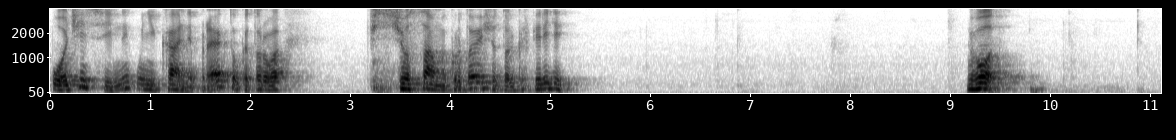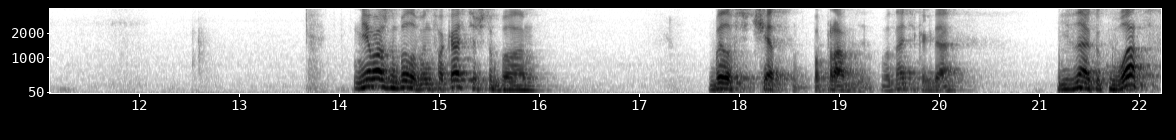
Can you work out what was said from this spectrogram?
очень сильный, уникальный проект, у которого все самое крутое еще только впереди. Вот. Мне важно было в инфокасте, чтобы было все честно, по правде. Вы знаете, когда, не знаю, как у вас,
